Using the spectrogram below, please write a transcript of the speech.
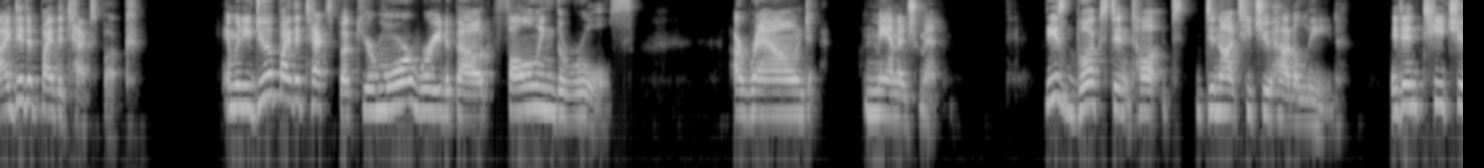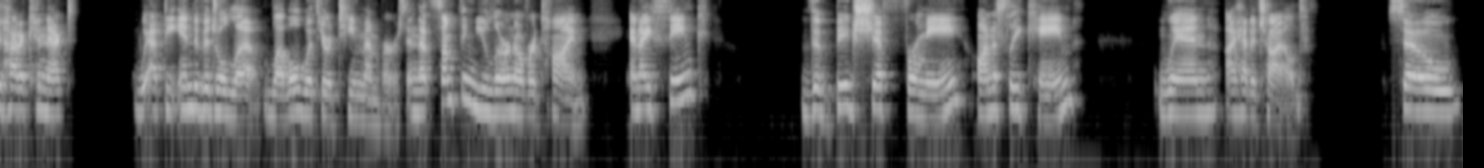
I did it by the textbook. And when you do it by the textbook, you're more worried about following the rules around management these books didn't ta- did not teach you how to lead. They didn't teach you how to connect at the individual le- level with your team members. And that's something you learn over time. And I think the big shift for me, honestly, came when I had a child. So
